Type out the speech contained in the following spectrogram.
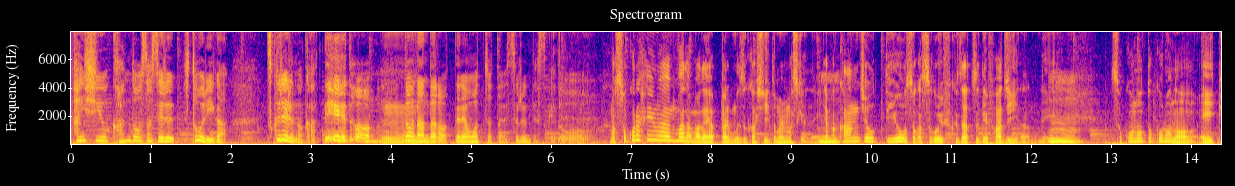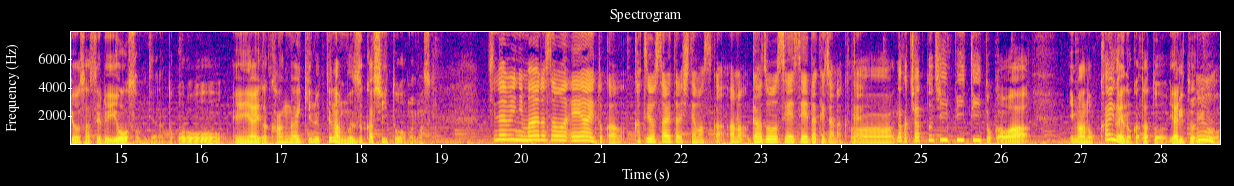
大衆を感動させるストーリーが作れるのかっていうと、ん。どうなんだろうってね思っちゃったりするんですけど。まあ、そこら辺はまだまだやっぱり難しいと思いますけどね、うん。やっぱ感情って要素がすごい複雑でファジーなんで、うん。そこのところの影響させる要素みたいなところを AI が考えきるっていうのは難しいとは思いますけど。ちなみに前田さんは AI とか活用されたりしてますか？あの画像生成だけじゃなくて。あーなんかチャット GPT とかは今あの海外の方とやり取りを、うん。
